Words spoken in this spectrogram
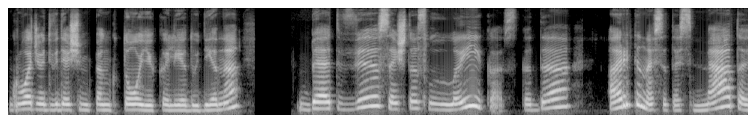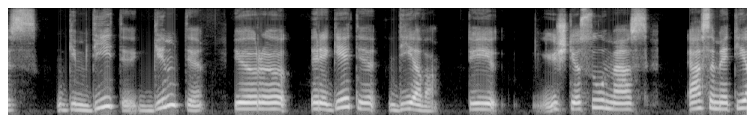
gruodžio 25 kalėdų diena, bet visas šitas laikas, kada artinasi tas metas gimdyti, gimti ir regėti Dievą. Tai iš tiesų mes esame tie,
